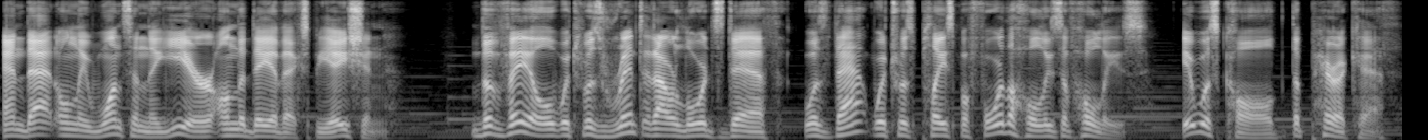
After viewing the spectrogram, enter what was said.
and that only once in the year on the day of expiation. The veil which was rent at our Lord's death was that which was placed before the holies of holies. It was called the paroketh.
